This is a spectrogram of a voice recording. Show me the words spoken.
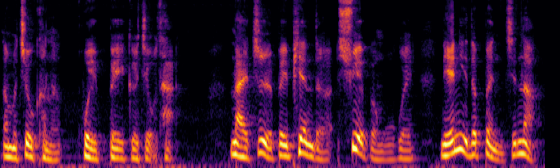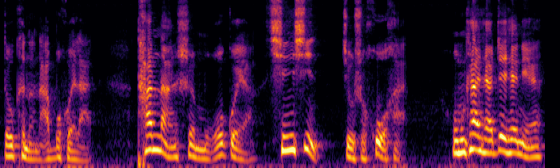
那么就可能会背个韭菜，乃至被骗得血本无归，连你的本金呢都可能拿不回来。贪婪是魔鬼啊，轻信就是祸害。我们看一下这些年，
